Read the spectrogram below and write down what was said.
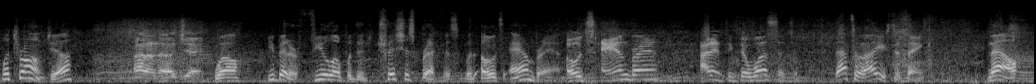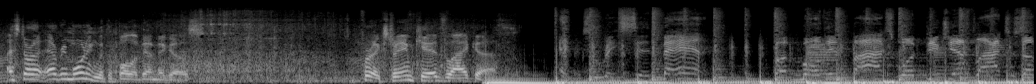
What's wrong, Jeff? I don't know, Jay. Well, you better fuel up with a nutritious breakfast with oats and bran. Oats and bran? I didn't think there was such a thing. That's what I used to think. Now, I start out every morning with a bowl of Amigos. For extreme kids like us. Racing man, but more than what Big is a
